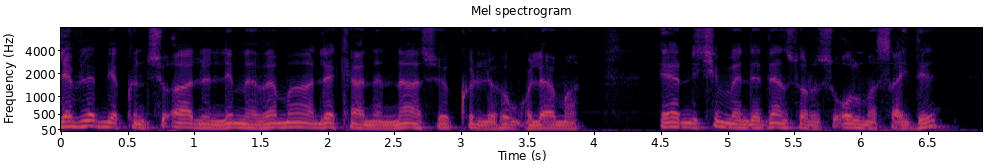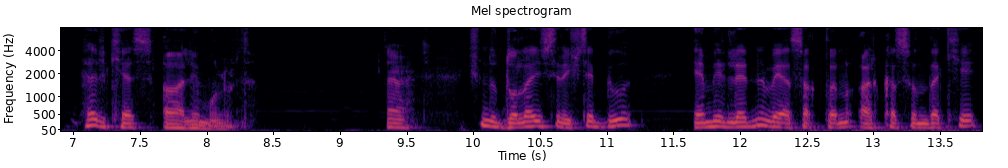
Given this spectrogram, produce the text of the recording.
Levlem yakın sualun lime ve ma lekanen nasu kulluhum ulema. Eğer niçin ve neden sorusu olmasaydı herkes alim olurdu. Evet. Şimdi dolayısıyla işte bu emirlerinin ve yasaklarının arkasındaki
